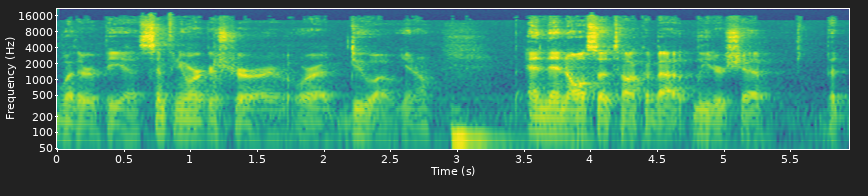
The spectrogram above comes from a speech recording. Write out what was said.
whether it be a symphony orchestra or, or a duo, you know, and then also talk about leadership, but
